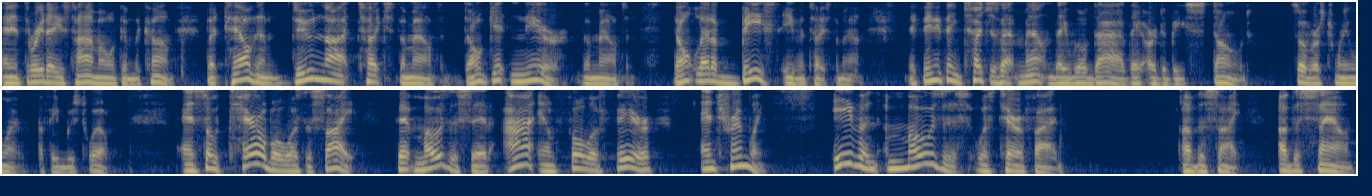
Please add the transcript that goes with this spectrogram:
And in three days' time, I want them to come. But tell them, do not touch the mountain. Don't get near the mountain. Don't let a beast even touch the mountain. If anything touches that mountain, they will die. They are to be stoned. So, verse 21 of Hebrews 12. And so terrible was the sight that Moses said, I am full of fear and trembling. Even Moses was terrified of the sight, of the sound,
